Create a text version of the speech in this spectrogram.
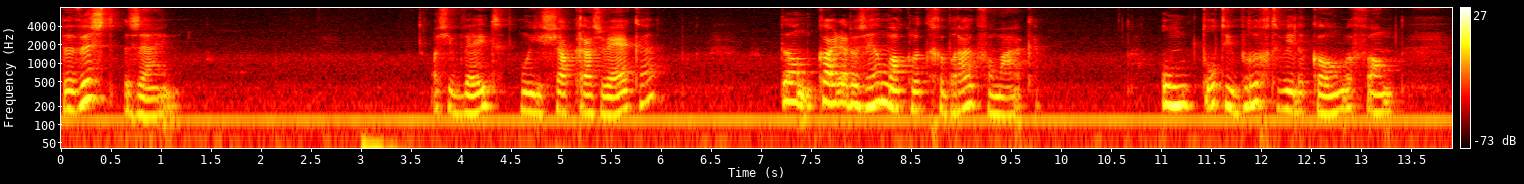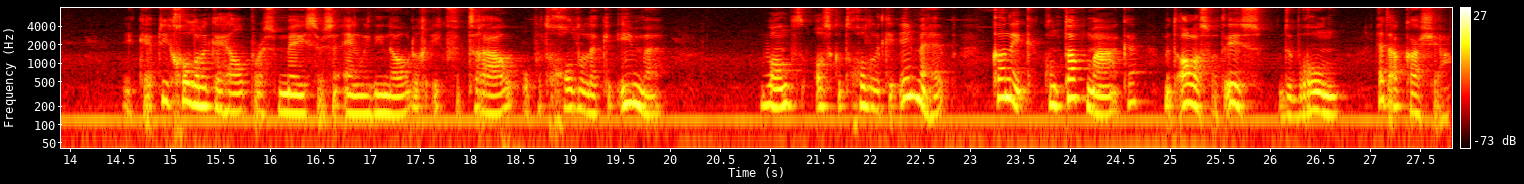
bewustzijn. Als je weet hoe je chakra's werken, dan kan je daar dus heel makkelijk gebruik van maken. Om tot die brug te willen komen van ik heb die goddelijke helpers, meesters en engelen niet nodig. Ik vertrouw op het goddelijke in me. Want als ik het goddelijke in me heb, kan ik contact maken met alles wat is. De bron, het akasha.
